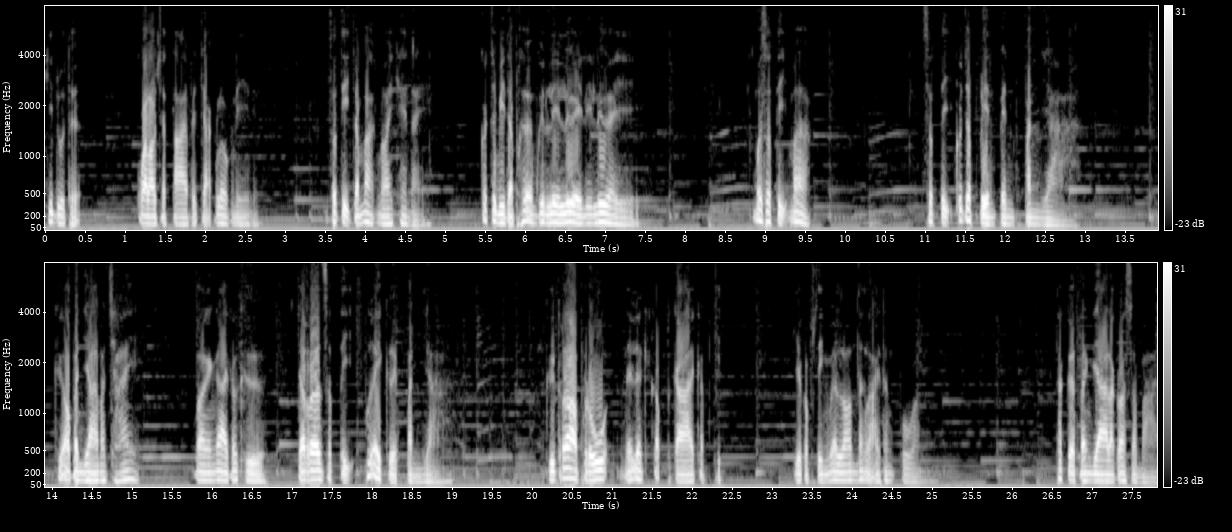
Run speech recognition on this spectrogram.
คิดดูเถอะ กว่าเราจะตายไปจากโลกนี้เนี่ยสติจะมากน้อยแค่ไหน ก็จะมีแต่เพิ่มขึ้นเรื่อยๆเรื่อยๆเมื่อสติมาก สติก็จะเปลี่ยนเป็นปัญญา คือเอาปัญญามาใช้ว่าง่ายๆก็คือจเจริญสติเพื่อให้เกิดปัญญา คือรอบรู้ในเรื่องเกี่ยวกับกายกับจิต เกี่ยวกับสิ่งแวดล้อมทั้งหลายทั้งปวง ถ้าเกิดปัญญาแล้วก็สบาย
